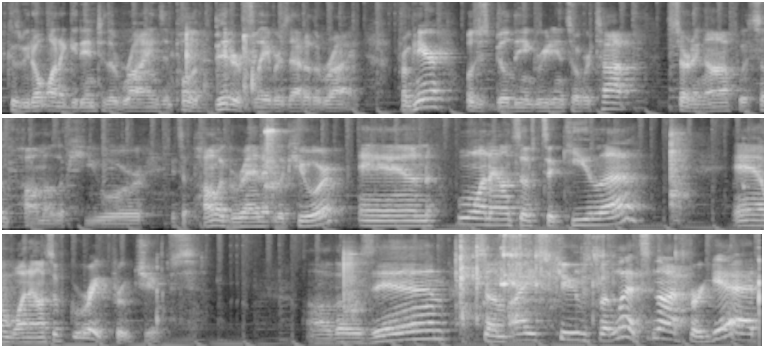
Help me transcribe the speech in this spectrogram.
because we don't want to get into the rinds and pull the bitter flavors out of the rind. From here, we'll just build the ingredients over top starting off with some Pama liqueur. It's a pomegranate liqueur and one ounce of tequila and one ounce of grapefruit juice. All those in, some ice cubes, but let's not forget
